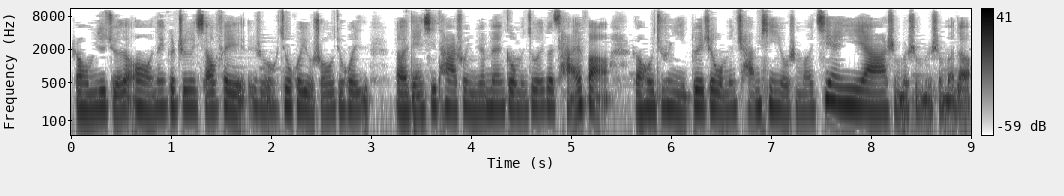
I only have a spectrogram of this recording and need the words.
然后我们就觉得哦，那个这个消费就就会有时候就会呃联系他说你愿不愿意给我们做一个采访，然后就是你对这我们产品有什么建议啊，什么什么什么的，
